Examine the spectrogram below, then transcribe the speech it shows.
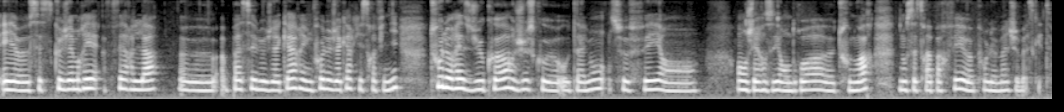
Et c'est ce que j'aimerais faire là euh, passer le jacquard et une fois le jacquard qui sera fini, tout le reste du corps jusqu'au talon se fait en, jersey en droit euh, tout noir. Donc ça sera parfait euh, pour le match de basket.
